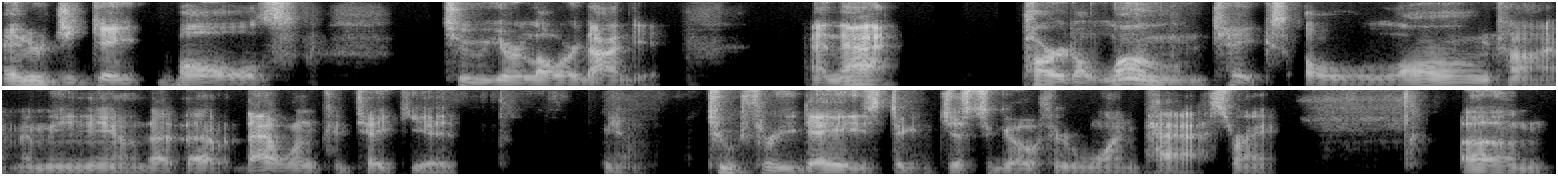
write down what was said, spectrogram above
energy gate balls to your lower dangyun. And that part alone takes a long time. I mean, you know, that that that one could take you, you know, two, three days to just to go through one pass, right? Um,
